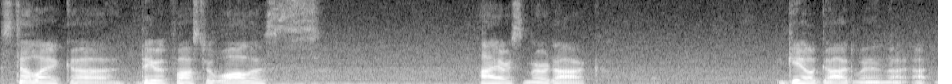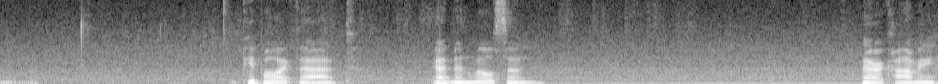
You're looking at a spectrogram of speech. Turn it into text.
Still like uh, David Foster Wallace, Iris Murdoch, Gail Godwin. I, I, people like that, Edmund Wilson, Murakami,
